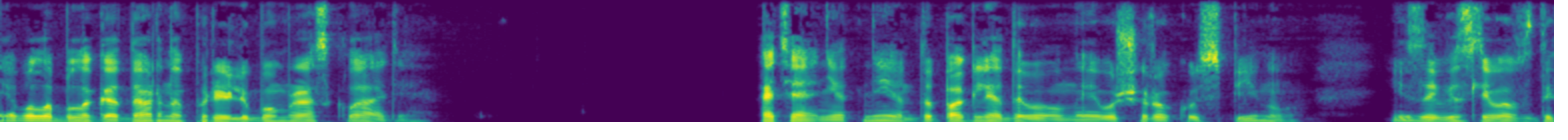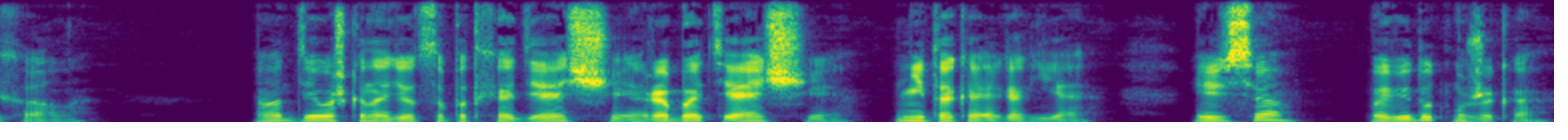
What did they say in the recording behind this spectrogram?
Я была благодарна при любом раскладе. Хотя нет-нет, да поглядывал на его широкую спину и завистливо вздыхала. Вот девушка найдется подходящая, работящая, не такая, как я. И все, поведут мужика.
